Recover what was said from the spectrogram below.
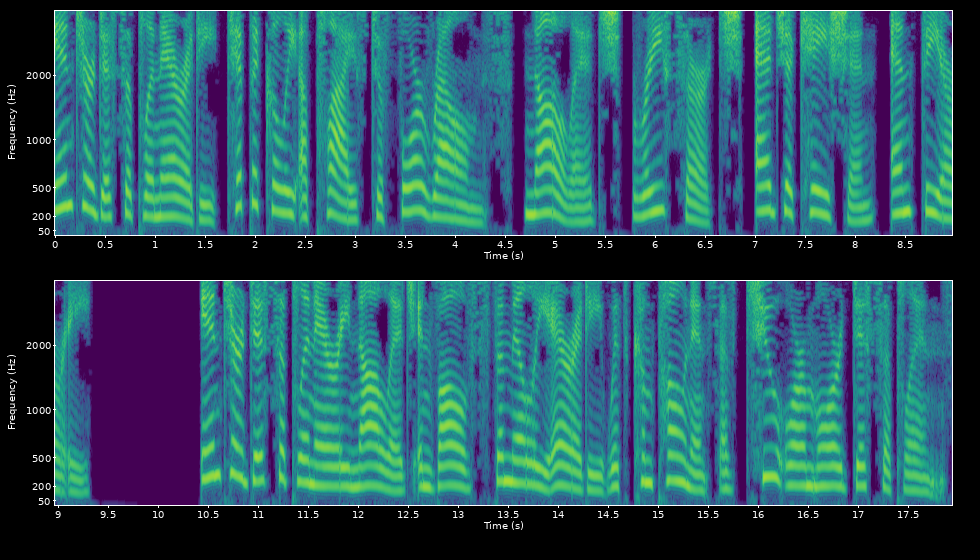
interdisciplinarity typically applies to four realms, knowledge, research, education, and theory. Interdisciplinary knowledge involves familiarity with components of two or more disciplines.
